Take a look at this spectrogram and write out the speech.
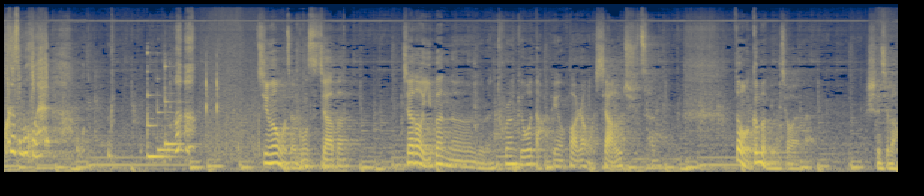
我该怎么回？今晚我在公司加班，加到一半呢，有人突然给我打电话让我下楼取餐，但我根本没有叫外卖，神奇吧？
